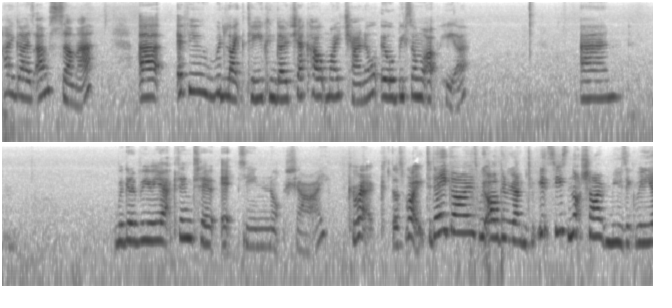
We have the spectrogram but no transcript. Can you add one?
Hi guys, I'm Summer. Uh, if you would like to, you can go check out my channel. It will be somewhere up here. And we're going to be reacting to Itzy Not Shy. Correct, that's right. Today guys, we are going to be reacting to Itzy's Not Shy music video.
